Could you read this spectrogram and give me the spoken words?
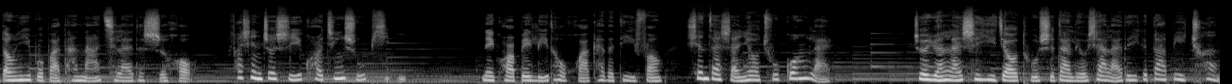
当伊布把它拿起来的时候，发现这是一块金属品。那块被犁头划开的地方现在闪耀出光来，这原来是异教徒时代留下来的一个大臂串。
